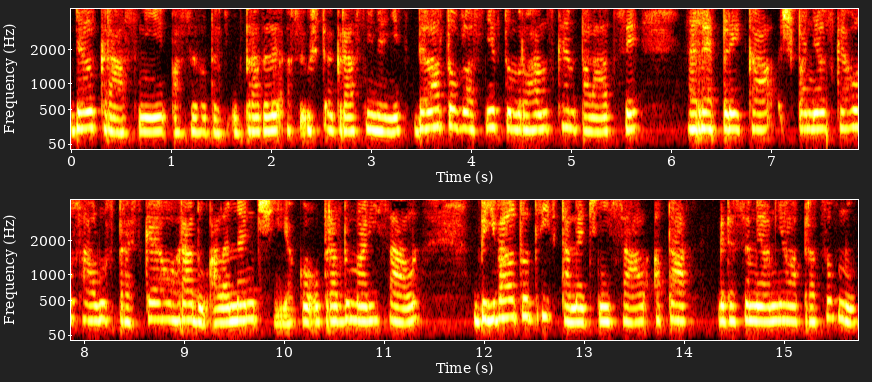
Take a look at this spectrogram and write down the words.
byl krásný, asi ho teď upravili, asi už tak krásný není. Byla to vlastně v tom Rohanském paláci replika španělského sálu z Pražského hradu, ale menší, jako opravdu malý sál. Býval to dřív taneční sál a ta, kde jsem já měla pracovnu,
